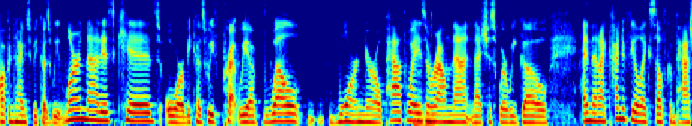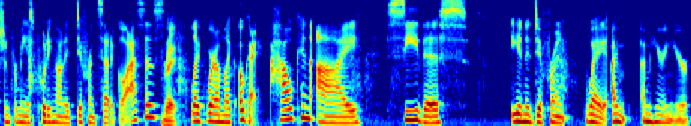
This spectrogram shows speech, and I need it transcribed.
oftentimes because we learn that as kids or because we've pre- we have well worn neural pathways around that and that's just where we go. And then I kind of feel like self-compassion for me is putting on a different set of glasses. Right. Like where I'm like, okay, how can I see this in a different way. I'm I'm hearing your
